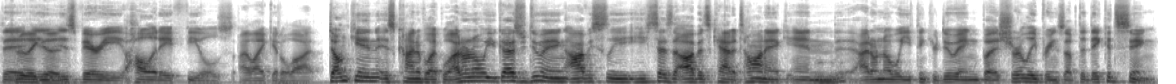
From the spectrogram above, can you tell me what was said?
that really is very holiday feels. I like it a lot. Duncan is kind of like, well, I don't know what you guys are doing. Obviously, he says that Abed's catatonic, and Mm-hmm. I don't know what you think you're doing. But Shirley brings up that they could sing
